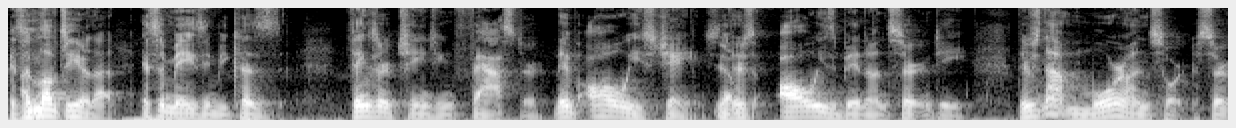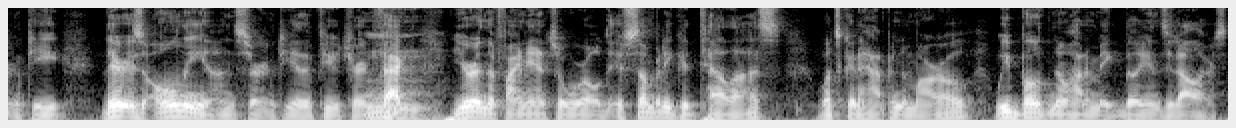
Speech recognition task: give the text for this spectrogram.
It's I'd am- love to hear that. It's amazing because things are changing faster. They've always changed. Yep. There's always been uncertainty. There's not more uncertainty. There is only uncertainty of the future. In mm. fact, you're in the financial world. If somebody could tell us what's going to happen tomorrow, we both know how to make billions of dollars.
